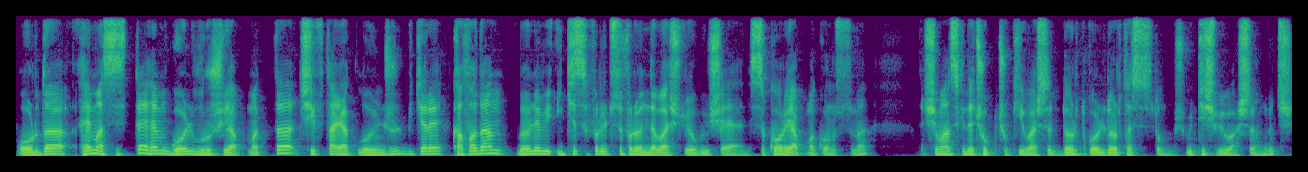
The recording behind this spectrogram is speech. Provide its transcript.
Orada hem asiste hem gol vuruşu yapmakta çift ayaklı oyuncunun bir kere kafadan böyle bir 2-0 3-0 önde başlıyor bu işe yani. Skor yapma konusuna. Şimanski de çok çok iyi başladı. 4 gol 4 asist olmuş. Müthiş bir başlangıç.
